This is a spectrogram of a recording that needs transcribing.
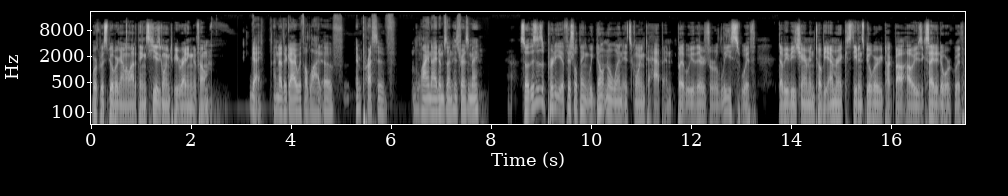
worked with Spielberg on a lot of things. He is going to be writing the film. Yeah, another guy with a lot of impressive line items on his resume. So this is a pretty official thing. We don't know when it's going to happen, but we, there's a release with WB chairman Toby Emmerich. Steven Spielberg talked about how he's excited to work with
